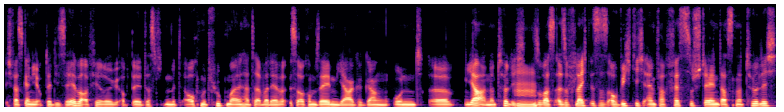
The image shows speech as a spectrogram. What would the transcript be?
ich weiß gar nicht, ob der dieselbe Affäre, ob der das mit, auch mit Flugmeilen hatte, aber der ist auch im selben Jahr gegangen. Und äh, ja, natürlich, mhm. sowas, also vielleicht ist es auch wichtig, einfach festzustellen, dass natürlich,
